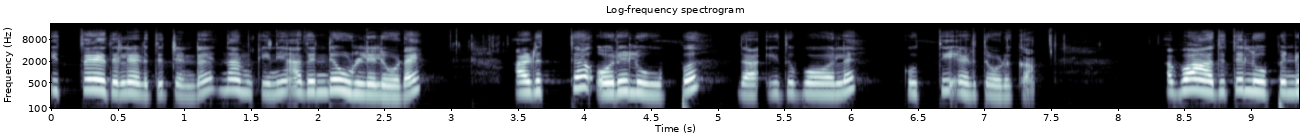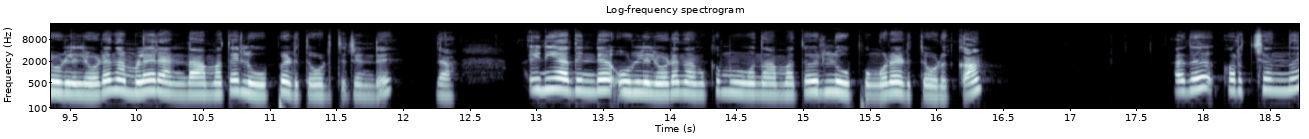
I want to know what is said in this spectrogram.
ഇത്ര ഇതിൽ എടുത്തിട്ടുണ്ട്. നമുക്കിനി അതിന്റെ ഉള്ളിലൂടെ അടുത്ത ഒരു ലൂപ്പ് ഇതാ ഇതുപോലെ കുത്തി എടുത്തു കൊടുക്കാം. അപ്പോൾ ആദ്യത്തെ ലൂപ്പിന്റെ ഉള്ളിലൂടെ നമ്മൾ രണ്ടാമത്തെ ലൂപ്പ് എടുത്തു കൊടുത്തിട്ടുണ്ട്. ഇതാ ഇനി അതിന്റെ ഉള്ളിലൂടെ നമുക്ക് മൂന്നാമത്തെ ഒരു ലൂപ്പും കൂടെ എടുത്തു കൊടുക്കാം. അത് കുറച്ചൊന്ന്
